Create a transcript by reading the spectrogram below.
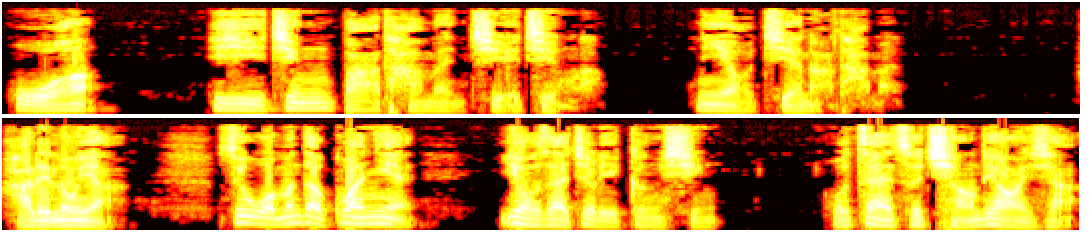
我已经把他们洁净了。你要接纳他们，哈利路亚。所以我们的观念要在这里更新。我再次强调一下，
